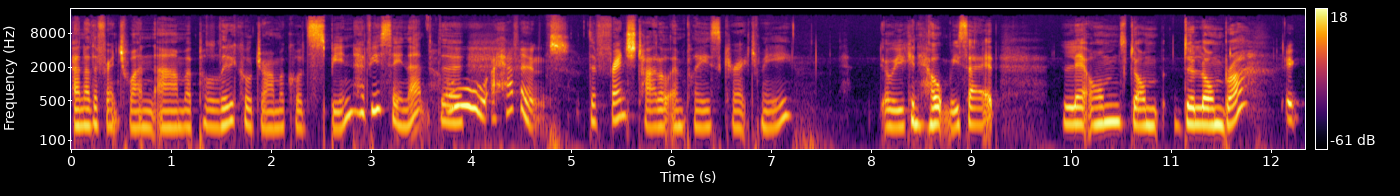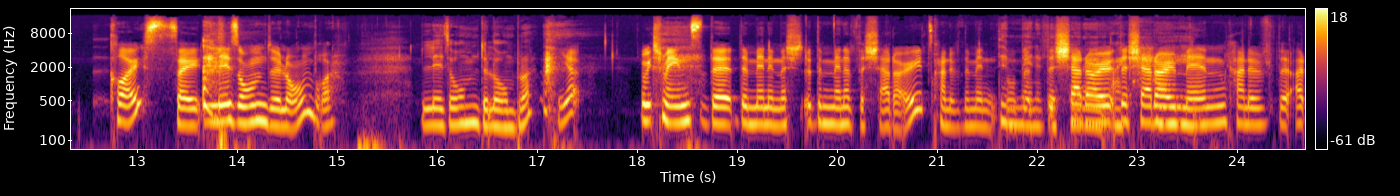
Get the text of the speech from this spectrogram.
Another French one, um, a political drama called Spin. Have you seen that? The Oh, I haven't. the French title, and please correct me, or you can help me say it. Les Hommes de l'ombre. It, close. So, Les Hommes de l'Ombre. Les Hommes de l'ombre. Yep. Which means the the men in the sh- the men of the shadow. It's kind of the men The men the, of the the shadow shadow. the shadow men kind of the I,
